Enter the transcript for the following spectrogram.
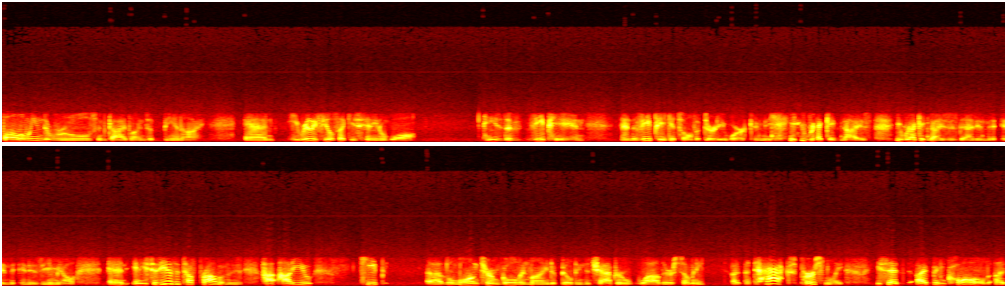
following the rules and guidelines of BNI and he really feels like he's hitting a wall. He's the VP and and the VP gets all the dirty work. And he recognized he recognizes that in the, in in his email. And and he says he has a tough problem. How how do you keep uh, the long-term goal in mind of building the chapter while there are so many uh, attacks personally. He said, I've been called a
